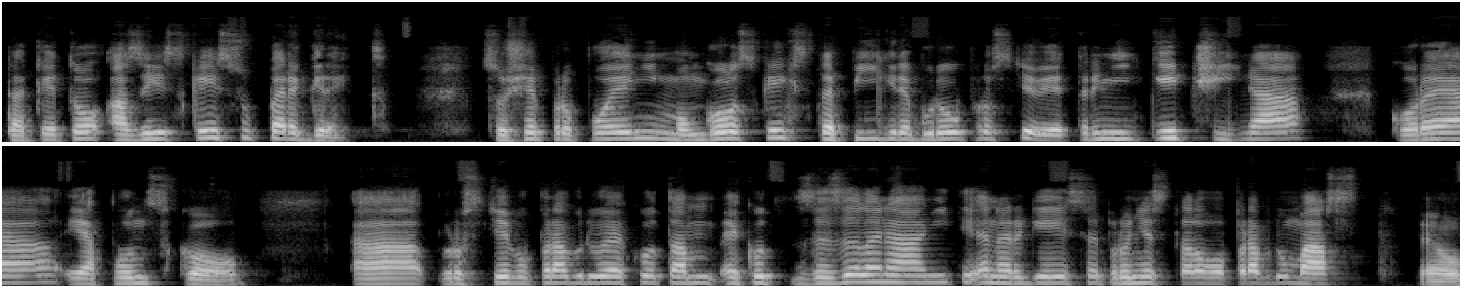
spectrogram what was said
tak je to azijský supergrid, což je propojení mongolských stepí, kde budou prostě větrníky, Čína, Korea, Japonsko a prostě opravdu jako tam jako ze zelenání ty energie se pro ně stalo opravdu must. Jo.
